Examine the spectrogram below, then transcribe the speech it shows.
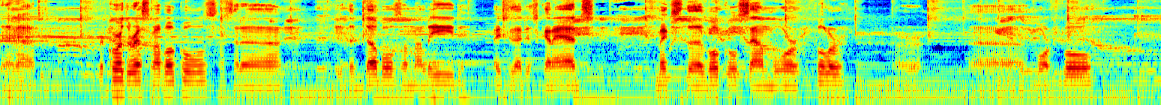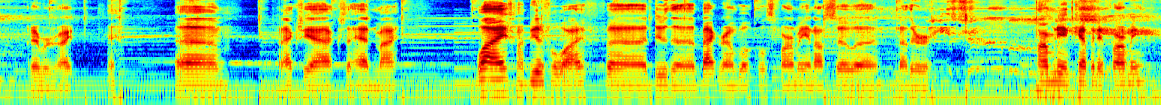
and uh, record the rest of my vocals. I said uh, do the doubles on my lead. Basically, that just kind of adds, makes the vocals sound more fuller or uh, more full, whatever, right? um, and actually, I actually had my wife, my beautiful wife, uh, do the background vocals for me, and also uh, another harmony and accompaniment for me.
